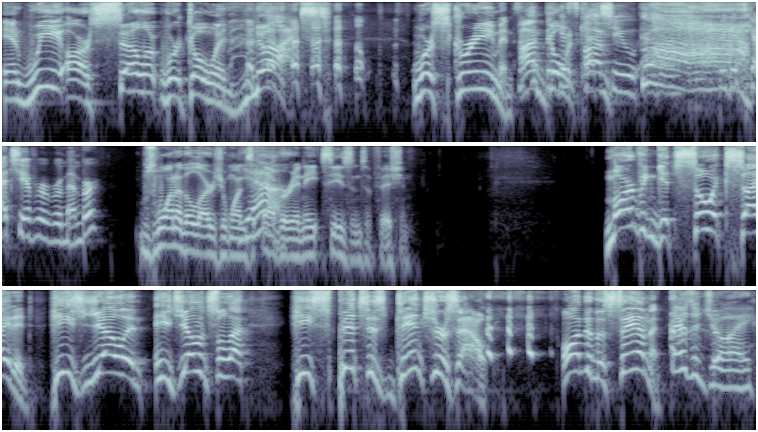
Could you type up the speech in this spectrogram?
and we are cele- We're going nuts. we're screaming. I'm going. biggest catch I'm, you ever, ah! biggest catch you ever remember? It was one of the larger ones Yeah. ever in eight seasons of fishing. Marvin gets so excited. He's yelling. He's yelling so loud. He spits his dentures out onto the salmon. There's a joy.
